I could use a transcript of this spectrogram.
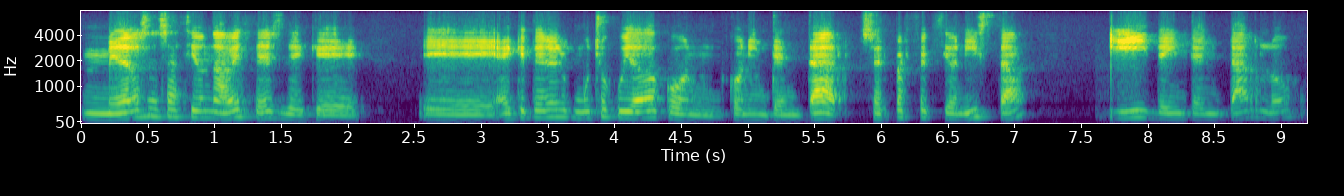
me da la sensación a veces de que hay que tener mucho cuidado con, con intentar ser perfeccionista y de intentarlo,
